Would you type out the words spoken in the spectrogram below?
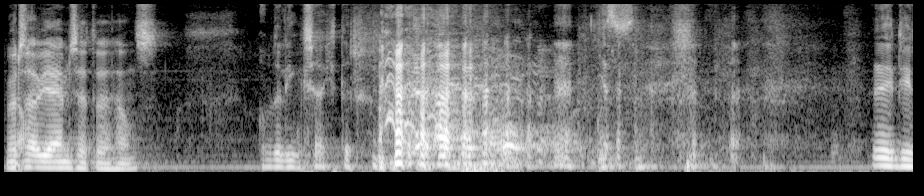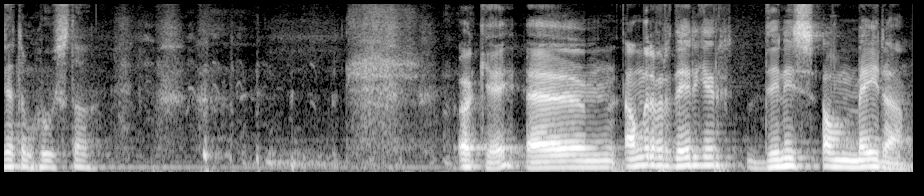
Waar zou jij hem zetten, Hans? Op de linksachter. yes. Nee, ik denk dat hem goed staat. Oké. ehm, andere verdediger, Dennis Almeida.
